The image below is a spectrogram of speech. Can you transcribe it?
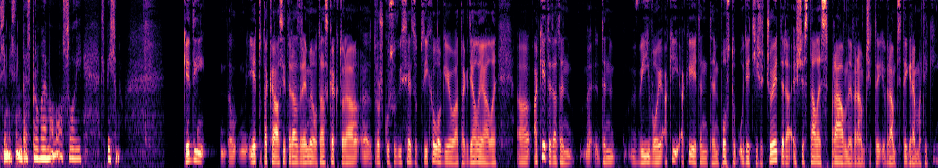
si myslím bez problémov osvojí spisu. Kedy je to taká asi teraz zrejme otázka, ktorá e, trošku súvisí aj so psychológiou a tak ďalej, ale uh, aký je teda ten, ten vývoj, aký, aký je ten, ten postup u detí, že čo je teda ešte stále správne v rámci tej, v rámci tej gramatiky?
